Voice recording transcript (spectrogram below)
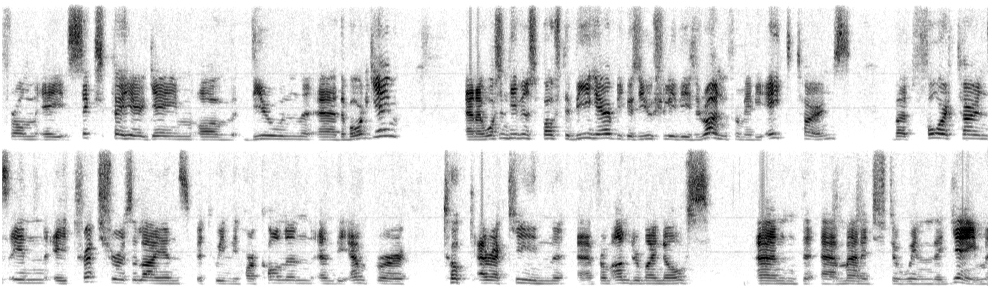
from a six-player game of Dune, uh, the board game, and I wasn't even supposed to be here because usually these run for maybe eight turns. But four turns in, a treacherous alliance between the Harkonnen and the Emperor took Arrakeen uh, from under my nose and uh, managed to win the game.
